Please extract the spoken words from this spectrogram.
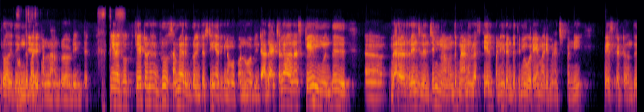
ப்ரோ இது இந்த. மாதிரி பண்ணலாம் ப்ரோ அப்படின்ட்டு. எனக்கு கேட்டோன்னே ப்ரோ செம்மையா இருக்கு ப்ரோ இன்ட்ரெஸ்டிங்கா இருக்கு நம்ம பண்ணுவோம் அப்படின்ட்டு. அது ஆக்சுவலா அதெல்லாம் ஸ்கேலிங் வந்து வேற ஒரு ரேஞ்சில் இருந்துச்சு. நான் வந்து மேனுவலா ஸ்கேல் பண்ணி ரெண்டுத்தையுமே ஒரே மாதிரி மேட்ச் பண்ணி ஃபேஸ் கட் வந்து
